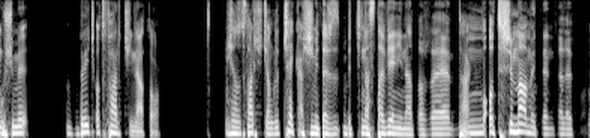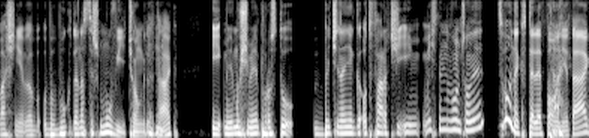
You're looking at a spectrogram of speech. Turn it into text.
musimy być otwarci na to. Musimy otwarci ciągle czekać. Musimy też być nastawieni na to, że Tak. otrzymamy ten telefon. Właśnie, bo, bo Bóg do nas też mówi ciągle, Mhm. tak? I my musimy po prostu być na niego otwarci i mieć ten włączony dzwonek w telefonie, tak?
